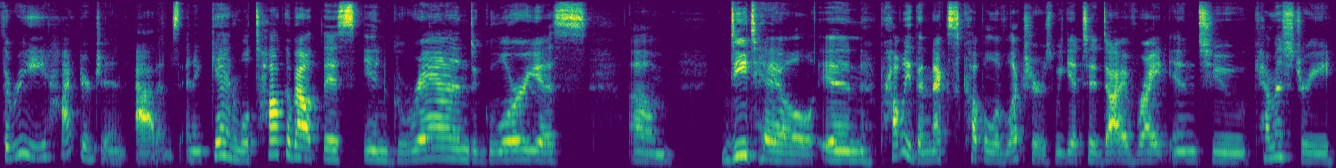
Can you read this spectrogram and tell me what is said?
three hydrogen atoms. And again, we'll talk about this in grand, glorious um, detail in probably the next couple of lectures. We get to dive right into chemistry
